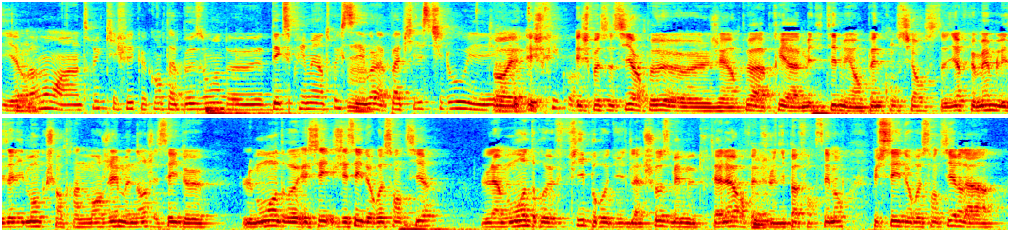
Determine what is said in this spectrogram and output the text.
Il y a Ouais. vraiment un truc qui fait que quand t'as besoin de- d'exprimer un truc, c'est Mm. voilà, papier, stylo et Ouais, et et je- t'écris, quoi. Et je passe aussi un peu, euh, j'ai un peu appris à méditer, mais en pleine conscience. C'est-à-dire que même les aliments que je suis en train de manger, maintenant, j'essaye de le moindre, essaye- j'essaye de ressentir la moindre fibre du- de la chose, même tout à l'heure. En fait, Mhm. je le dis pas forcément, mais j'essaye de ressentir la,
